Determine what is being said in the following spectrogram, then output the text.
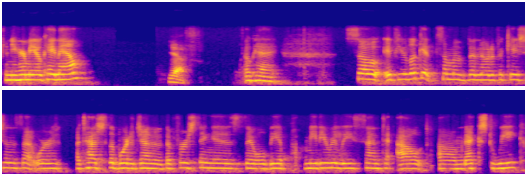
Can you hear me okay now? Yes. Okay. So if you look at some of the notifications that were attached to the board agenda, the first thing is there will be a media release sent out um, next week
